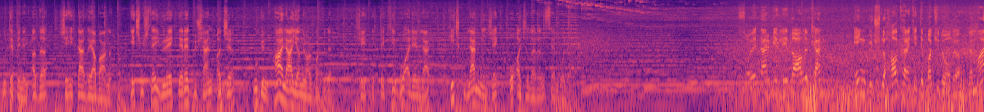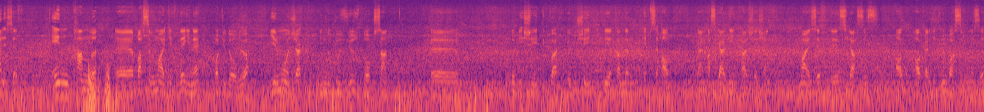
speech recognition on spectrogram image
Bu tepenin adı Şehitler Hıyabanı. Geçmişte yüreklere düşen acı bugün hala yanıyor Bakü'de. Şehitlikteki bu alevler hiç küllenmeyecek o acıların sembolü. Sovyetler Birliği dağılırken en güçlü halk hareketi Bakü'de oluyor ve maalesef en kanlı e, bastırılma hareketi de yine Bakü'de oluyor. 20 Ocak 1990. E, burada bir şehitlik var ve bu şehitlikte yatanların hepsi halk. Yani asker değil karşılaşan. Maalesef e, silahsız halk, halk hareketinin bastırılması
